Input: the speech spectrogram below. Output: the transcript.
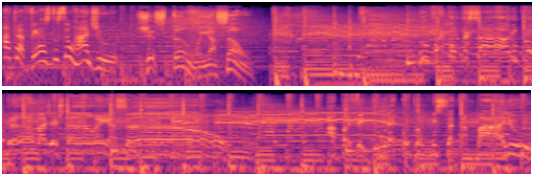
através do seu rádio. Gestão em Ação. Vai começar o programa Gestão em Ação. A Prefeitura é compromisso, é trabalho.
